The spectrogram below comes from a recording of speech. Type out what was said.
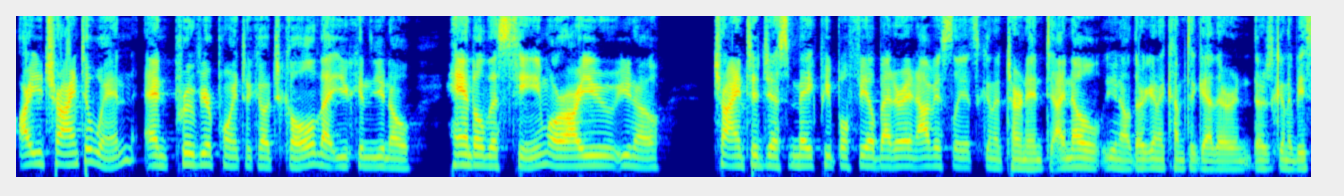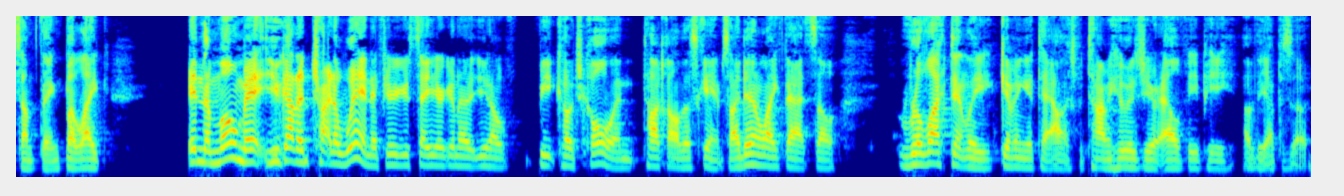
are you trying to win and prove your point to Coach Cole that you can, you know, handle this team, or are you, you know? Trying to just make people feel better and obviously it's going to turn into i know you know they're going to come together and there's going to be something but like in the moment you got to try to win if you're say you're going to you know beat coach cole and talk all this game. So i didn't like that so reluctantly giving it to alex. But tommy who is your lvp of the episode?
